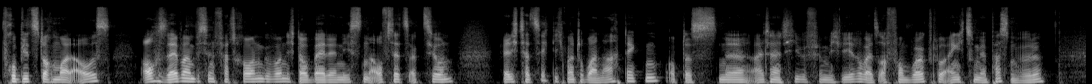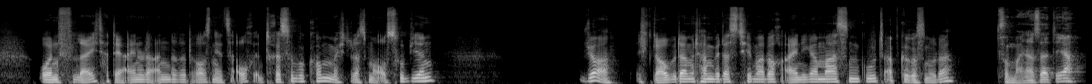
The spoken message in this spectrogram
probiert's doch mal aus. Auch selber ein bisschen Vertrauen gewonnen. Ich glaube, bei der nächsten Aufsetzaktion werde ich tatsächlich mal drüber nachdenken, ob das eine Alternative für mich wäre, weil es auch vom Workflow eigentlich zu mir passen würde. Und vielleicht hat der ein oder andere draußen jetzt auch Interesse bekommen, möchte das mal ausprobieren. Ja, ich glaube, damit haben wir das Thema doch einigermaßen gut abgerissen, oder? Von meiner Seite ja.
